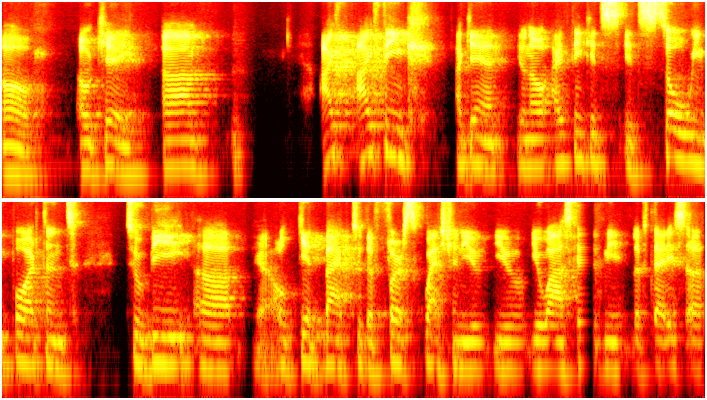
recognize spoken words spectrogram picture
Oh, okay. Um, I I think again, you know, I think it's it's so important to be. Uh, I'll get back to the first question you you you asked me, Lefteris. Uh,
